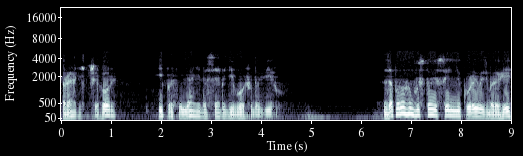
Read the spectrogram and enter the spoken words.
радість чи горе, і прихиляє до себе дівочу довіру. За порогом густою синню курились береги,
